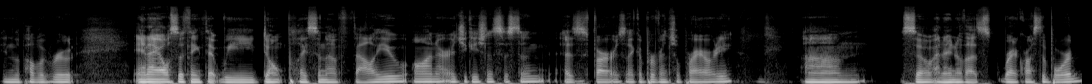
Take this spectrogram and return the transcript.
in the public route. And I also think that we don't place enough value on our education system as far as like a provincial priority. Um, so, and I know that's right across the board.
